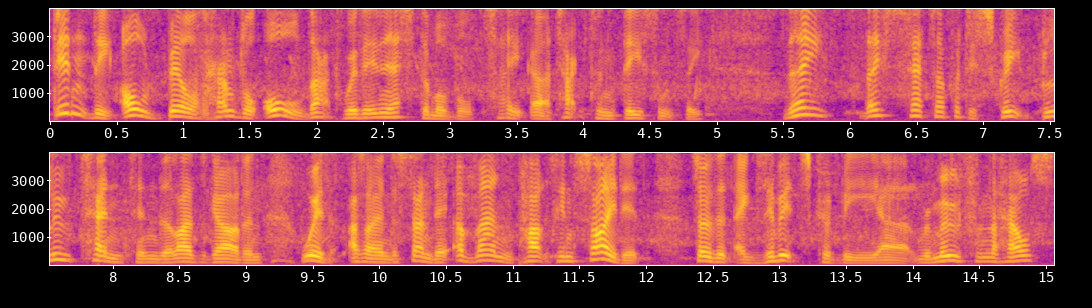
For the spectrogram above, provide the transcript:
didn't the old Bill handle all that with inestimable ta- uh, tact and decency? They they set up a discreet blue tent in the lad's garden with, as I understand it, a van parked inside it so that exhibits could be uh, removed from the house,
